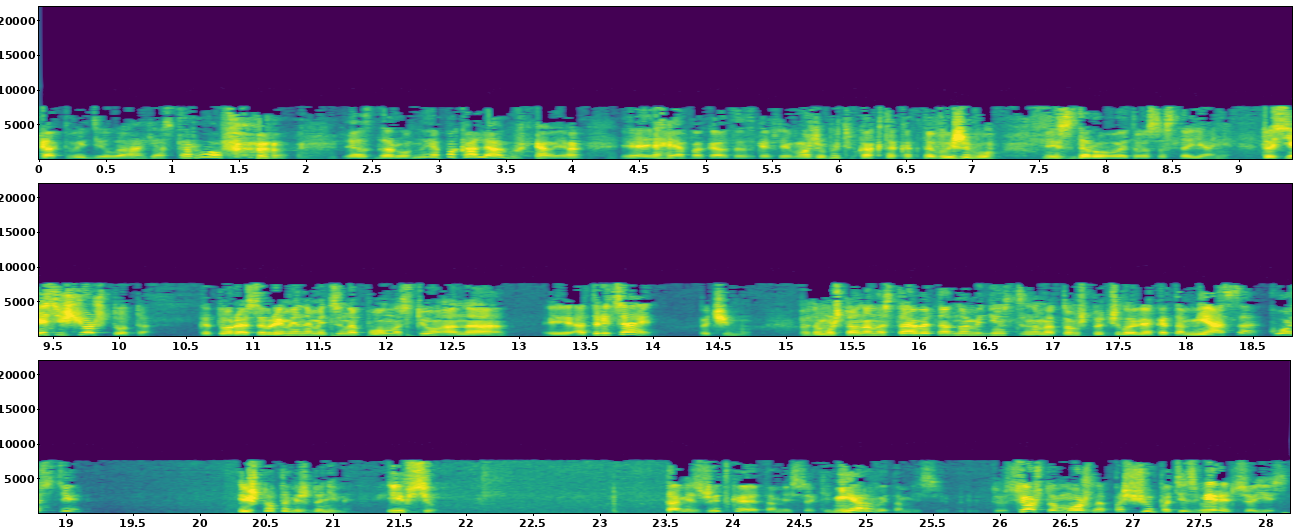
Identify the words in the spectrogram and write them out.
как твои дела? Я здоров. я здоров, но ну, я пока лягу, я, я, я, я пока, так сказать, может быть, как-то как выживу из здорового этого состояния. То есть есть еще что-то, которое современная медицина полностью, она э, отрицает. Почему? Потому что она настаивает на одном единственном, о том, что человек это мясо, кости и что-то между ними. И все. Там есть жидкое, там есть всякие нервы, там есть... Все, что можно пощупать, измерить, все есть.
